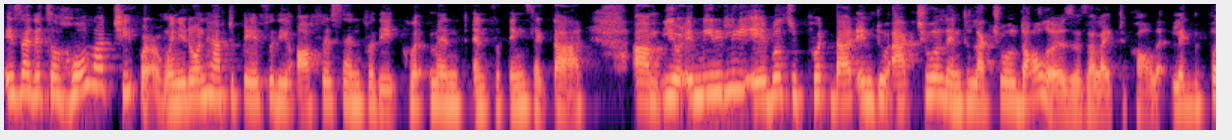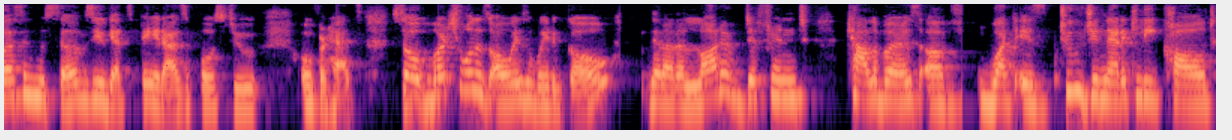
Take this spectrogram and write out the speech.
is that it's a whole lot cheaper when you don't have to pay for the office and for the equipment and for things like that. Um, you're immediately able to put that into actual intellectual dollars, as I like to call it. Like the person who serves you gets paid as opposed to overheads. So virtual is always a way to go. There are a lot of different calibers of what is too genetically called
